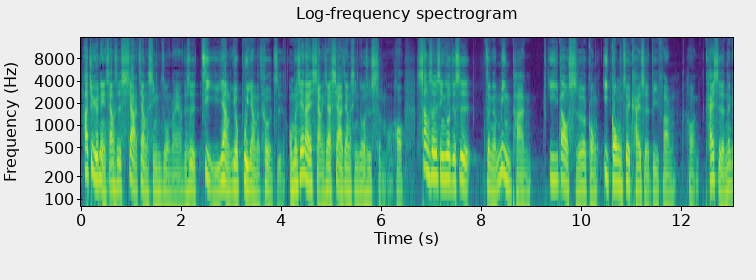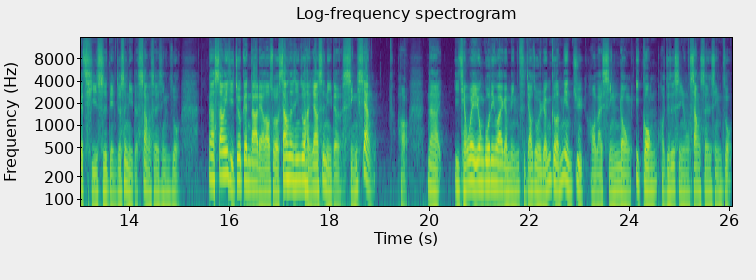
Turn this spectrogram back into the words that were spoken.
它就有点像是下降星座那样，就是既一样又不一样的特质。我们先来想一下下降星座是什么？好，上升星座就是。整个命盘一到十二宫，一宫最开始的地方，好，开始的那个起始点就是你的上升星座。那上一集就跟大家聊到说，上升星座很像是你的形象。好，那以前我也用过另外一个名词叫做人格面具，好，来形容一宫，好，就是形容上升星座。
